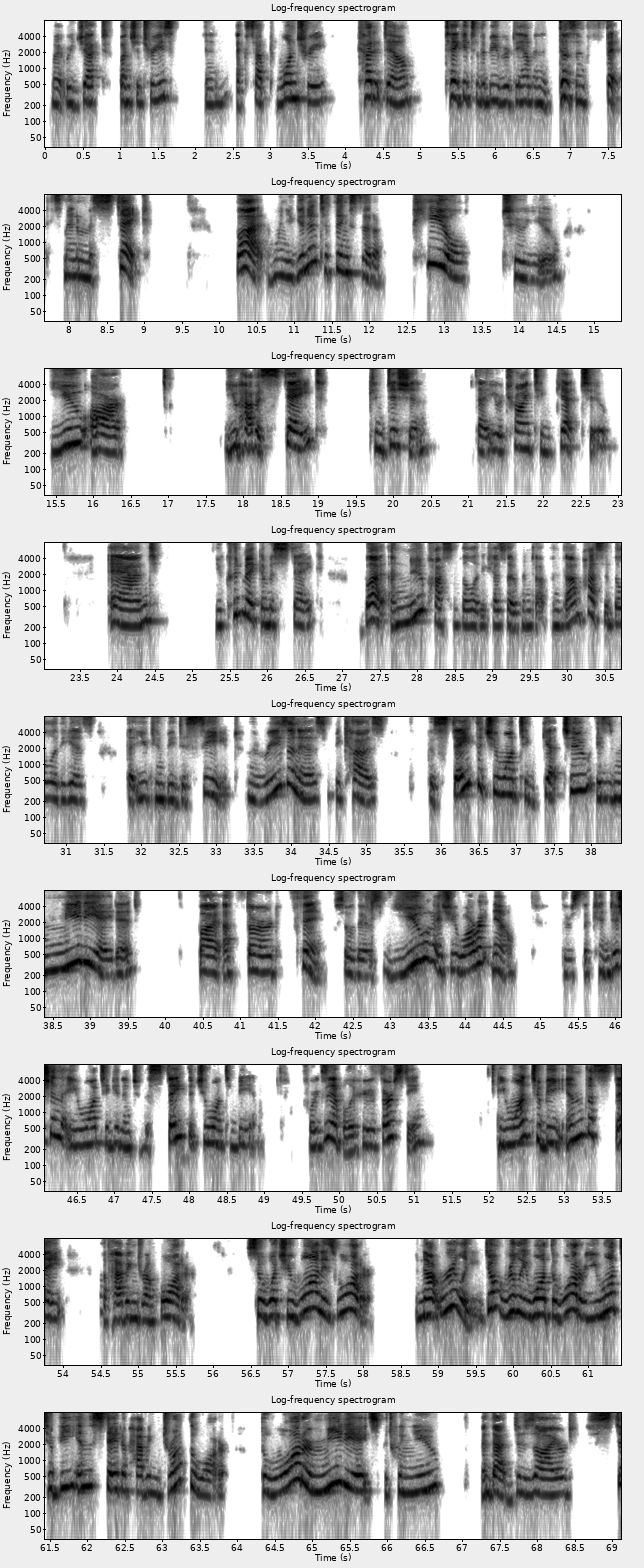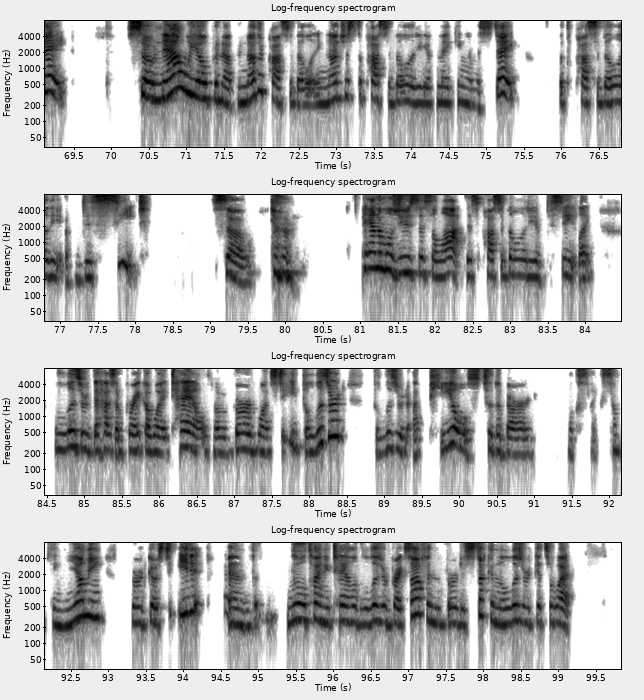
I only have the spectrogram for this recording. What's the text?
might reject a bunch of trees and accept one tree, cut it down, take it to the beaver dam, and it doesn't fit. It's made a mistake. But when you get into things that appeal to you, you are you have a state condition that you're trying to get to. And you could make a mistake, but a new possibility has opened up, and that possibility is that you can be deceived. And the reason is because the state that you want to get to is mediated by a third thing. So there's you as you are right now. There's the condition that you want to get into, the state that you want to be in. For example, if you're thirsty, you want to be in the state of having drunk water. So what you want is water. Not really. You don't really want the water. You want to be in the state of having drunk the water. The water mediates between you and that desired state. So now we open up another possibility, not just the possibility of making a mistake, but the possibility of deceit. So animals use this a lot, this possibility of deceit, like a lizard that has a breakaway tail. So a bird wants to eat the lizard, the lizard appeals to the bird. Looks like something yummy. Bird goes to eat it, and the little tiny tail of the lizard breaks off, and the bird is stuck, and the lizard gets away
